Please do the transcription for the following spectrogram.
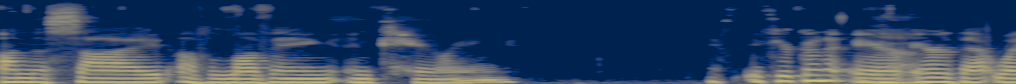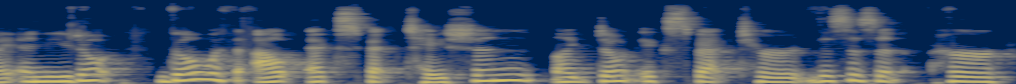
on the side of loving and caring. If, if you're going to err err that way. And you don't go without expectation. Like don't expect her this isn't her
